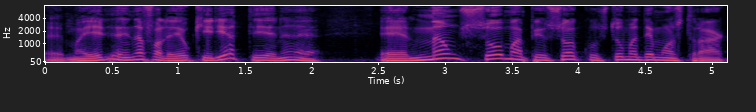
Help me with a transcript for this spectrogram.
É, mas ele ainda falou, eu queria ter, né? É. É, não sou uma pessoa que costuma demonstrar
